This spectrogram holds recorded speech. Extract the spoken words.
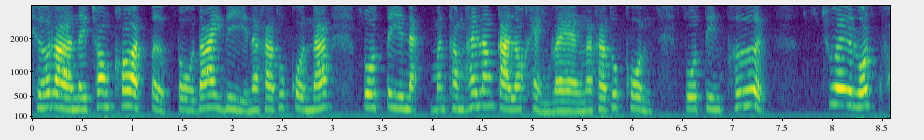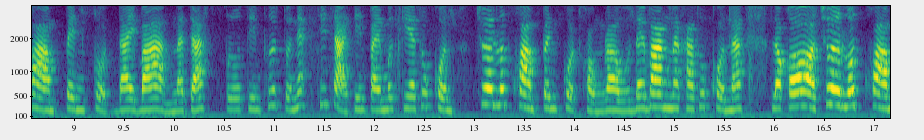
เชื้อราในช่องคลอดเติบโตได้ดีนะคะ ทุกคนนะ โปรตีนอะมันทำให้ร่างกายเราแข็งแรงนะคะ ทุกคน โปรตีนพืช ช่วยลดความเป็นกรดได้บ้างนะจ๊ะ โปรตีนพืชตัวเนี้ยที่จ่ายกินไปเมื่อกี้ทุกคน ช่วยลดความเป็นกรดของเราได้บ้างนะคะ ทุกคนนะ แล้วก็ช่วยลดความ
